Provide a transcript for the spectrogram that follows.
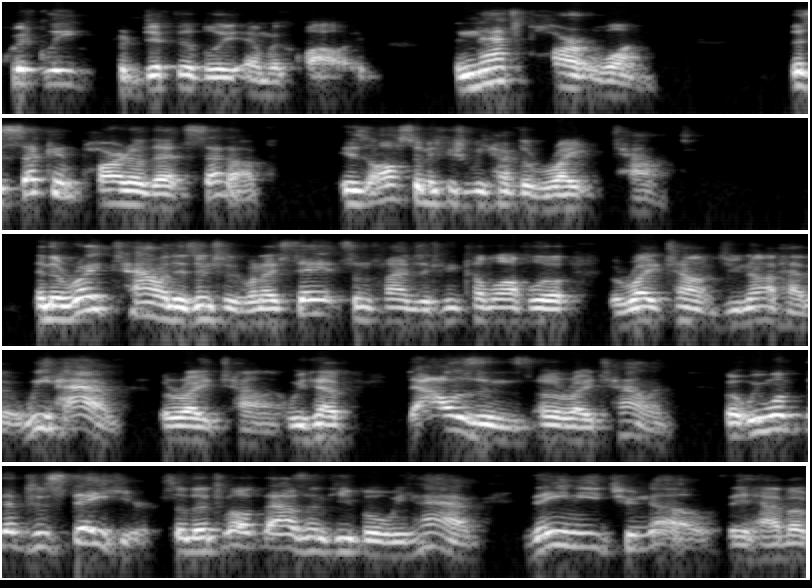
quickly, predictably, and with quality. And that's part one. The second part of that setup is also making sure we have the right talent. And the right talent is interesting. When I say it, sometimes it can come off a little, the right talent do not have it. We have the right talent. We have thousands of the right talent, but we want them to stay here. So the 12,000 people we have, they need to know they have a,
